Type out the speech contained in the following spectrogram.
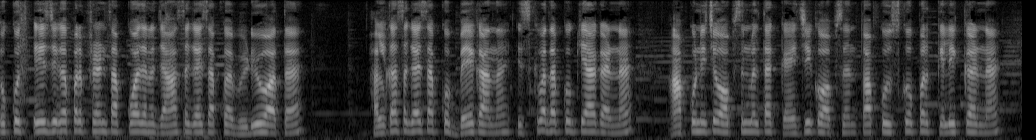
तो कुछ इस जगह पर फ्रेंड्स आपको आ जाना, जहाँ से गैस आपका वीडियो आता है। हल्का सा गैस आपको बेक आना है। इसके बाद आपको क्या करना है? आपको नीचे ऑप्शन मिलता है कैंची का ऑप्शन तो आपको उसके ऊपर क्लिक करना है।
